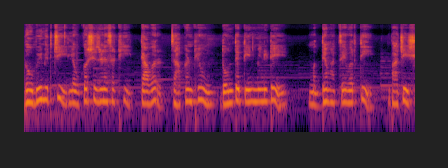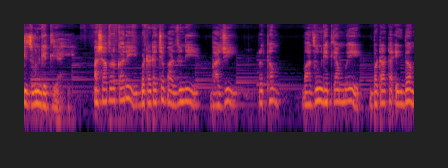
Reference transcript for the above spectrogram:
ढोबळी मिरची लवकर शिजण्यासाठी त्यावर झाकण ठेवून दोन ते तीन मिनिटे मध्यम आचेवरती भाजी शिजवून घेतली आहे. अशा प्रकारे बटाट्याच्या बाजूने भाजी प्रथम भाजून घेतल्यामुळे बटाटा एकदम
